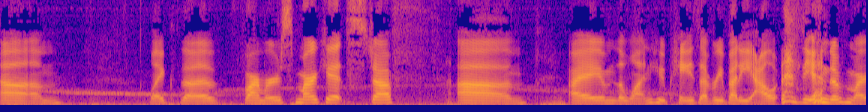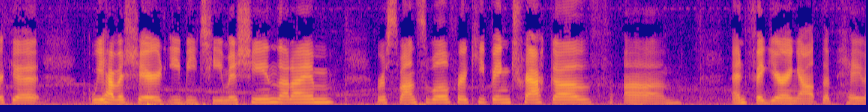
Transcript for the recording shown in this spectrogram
um, like the farmers market stuff. Um, I am the one who pays everybody out at the end of market. We have a shared EBT machine that I'm responsible for keeping track of um, and figuring out the pay,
